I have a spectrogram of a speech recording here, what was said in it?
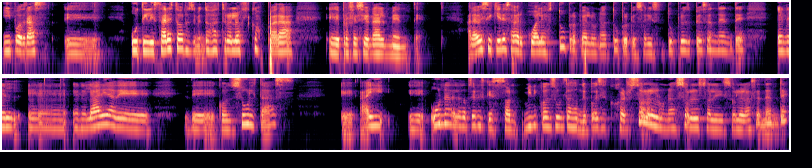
y podrás eh, utilizar estos conocimientos astrológicos para eh, profesionalmente. A la vez, si quieres saber cuál es tu propia luna, tu propio sol y tu propio ascendente, en el, eh, en el área de, de consultas hay una de las opciones que son mini consultas donde puedes escoger solo la luna, solo el sol y solo el ascendente,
